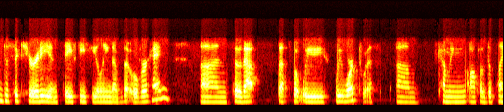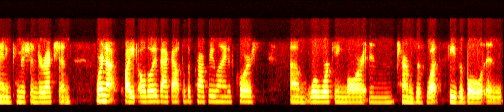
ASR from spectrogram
the security and safety feeling of the overhang. And so that's that's what we we worked with um, coming off of the planning commission direction. We're not quite all the way back out to the property line, of course. Um, we're working more in terms of what's feasible in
